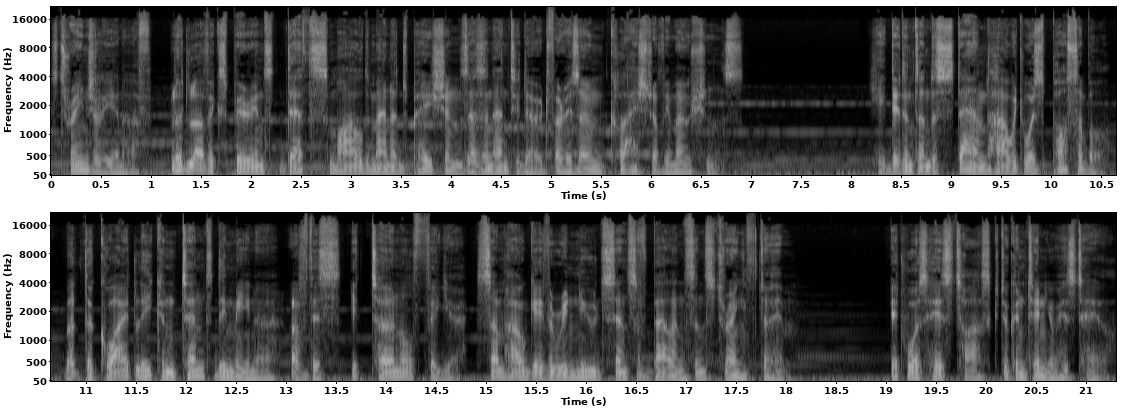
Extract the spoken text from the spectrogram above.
Strangely enough, Ludlov experienced Death's mild mannered patience as an antidote for his own clash of emotions. He didn't understand how it was possible but the quietly content demeanor of this eternal figure somehow gave a renewed sense of balance and strength to him. It was his task to continue his tale.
